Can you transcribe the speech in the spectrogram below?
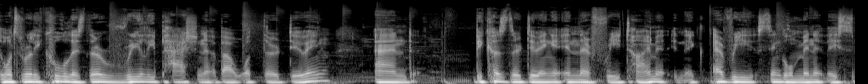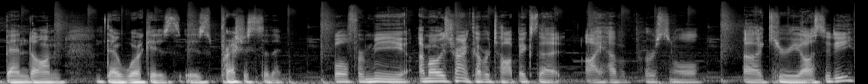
what's really cool is they're really passionate about what they're doing, and because they're doing it in their free time, it, it, every single minute they spend on their work is is precious to them. Well, for me, I'm always trying to cover topics that I have a personal uh, curiosity.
